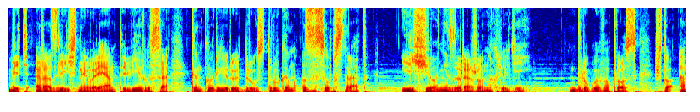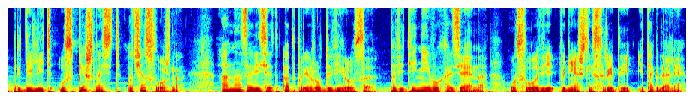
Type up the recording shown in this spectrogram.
Ведь различные варианты вируса конкурируют друг с другом за субстрат еще не зараженных людей. Другой вопрос, что определить успешность очень сложно. Она зависит от природы вируса, поведения его хозяина, условий внешней среды и так далее –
